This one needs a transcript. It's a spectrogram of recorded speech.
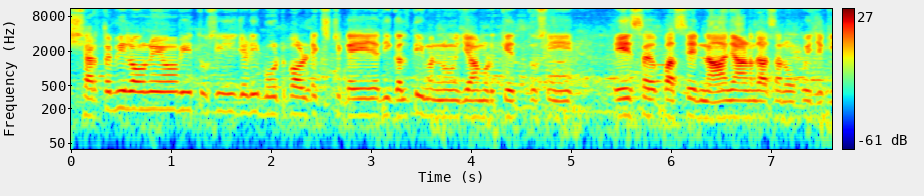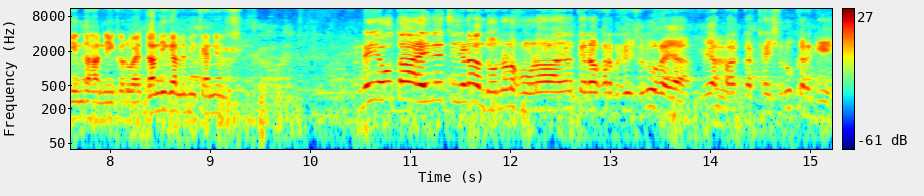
ਸ਼ਰਤ ਵੀ ਲਾਉਨੇ ਹੋ ਵੀ ਤੁਸੀਂ ਜਿਹੜੀ ਵੋਟ ਪੋਲਿਟਿਕਸ ਚ ਗਏ ਇਹਦੀ ਗਲਤੀ ਮੰਨੋ ਜਾਂ ਮੁੜ ਕੇ ਤੁਸੀਂ ਇਸ ਪਾਸੇ ਨਾ ਜਾਣ ਦਾ ਸਾਨੂੰ ਕੋਈ ਯਕੀਨ ਦਹਾਨੀ ਕਰੋ। ਐਦਾਂ ਦੀ ਗੱਲ ਵੀ ਕਹਿੰਦੇ ਹੋ ਤੁਸੀਂ? ਨਹੀਂ ਉਹ ਤਾਂ ਇਹਦੇ ਚ ਜਿਹੜਾ ਅੰਦੋਲਨ ਹੋਣਾ ਜਿਹੜਾ 13 ਫਰਵਰੀ ਸ਼ੁਰੂ ਹੋਇਆ ਵੀ ਆਪਾਂ ਇਕੱਠੇ ਸ਼ੁਰੂ ਕਰੀਏ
